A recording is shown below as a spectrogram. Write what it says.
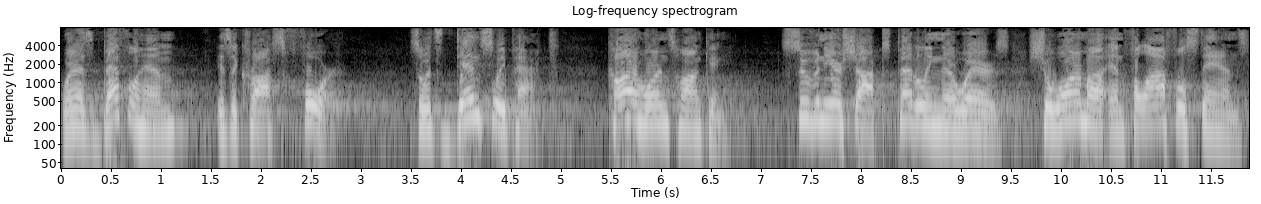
whereas Bethlehem is across four. So it's densely packed. Car horns honking, souvenir shops peddling their wares, shawarma and falafel stands,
